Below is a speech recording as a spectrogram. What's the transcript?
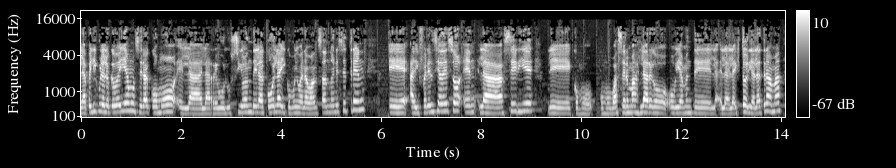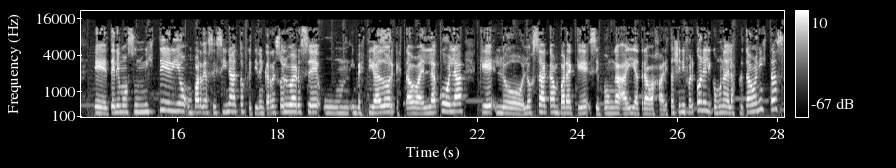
la película lo que veíamos era como eh, la, revolución de la cola y cómo iban avanzando en ese tren. Eh, a diferencia de eso, en la serie, como, como va a ser más largo, obviamente, la historia, la trama, eh, tenemos un misterio, un par de asesinatos que tienen que resolverse, un investigador que estaba en la cola, que lo, sacan para que se ponga ahí a trabajar. Está Jennifer Connelly como una de las protagonistas.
